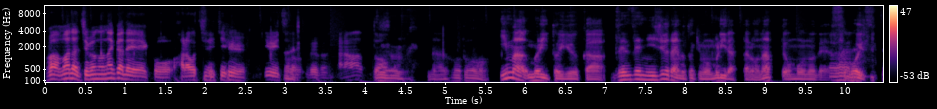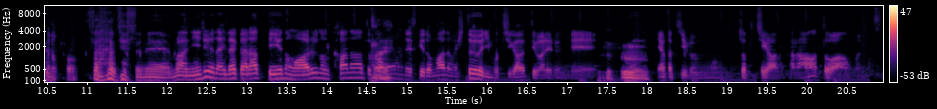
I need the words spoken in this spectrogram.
まあまだ自分の中でこう腹落ちできる 唯一の部分かなとは思う。うん。なるほど。今無理というか、全然20代の時も無理だったろうなって思うので、すごいです。やっぱ そうですね。まあ20代だからっていうのもあるのかなとか思うんですけど、まあでも人よりも違うって言われるんで、うん。やっぱ自分もちょっと違うのかなとは思いますね。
